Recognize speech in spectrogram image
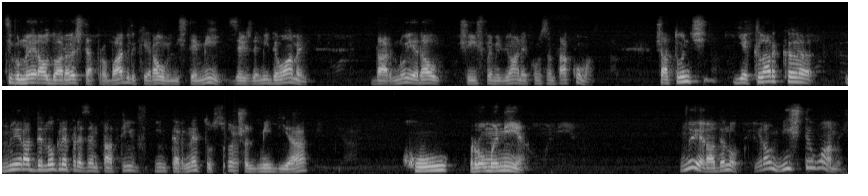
Sigur, nu erau doar ăștia, probabil că erau niște mii, zeci de mii de oameni, dar nu erau 15 milioane cum sunt acum. Și atunci e clar că nu era deloc reprezentativ internetul, social media cu România. Nu era deloc. Erau niște oameni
